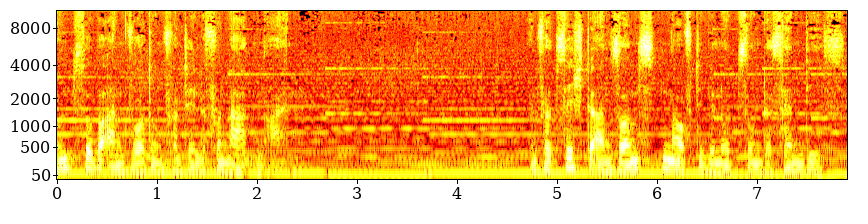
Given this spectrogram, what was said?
und zur Beantwortung von Telefonaten ein. Und verzichte ansonsten auf die Benutzung des Handys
